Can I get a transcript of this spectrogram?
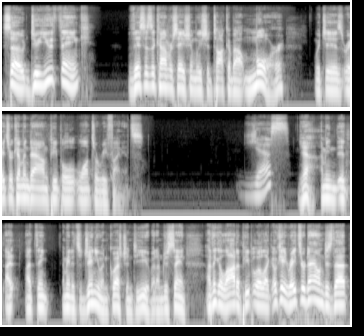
so, do you think this is a conversation we should talk about more? Which is rates are coming down, people want to refinance. Yes. Yeah, I mean, it, I I think I mean it's a genuine question to you, but I'm just saying I think a lot of people are like, okay, rates are down. Does that?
